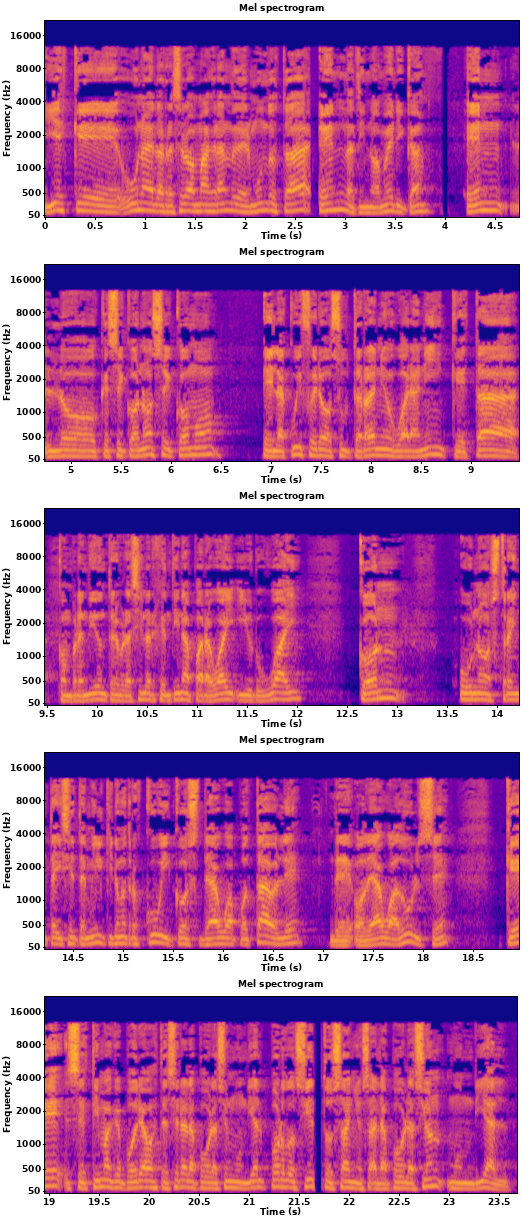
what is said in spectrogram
y es que una de las reservas más grandes del mundo está en Latinoamérica, en lo que se conoce como el acuífero subterráneo guaraní, que está comprendido entre Brasil, Argentina, Paraguay y Uruguay, con unos 37.000 kilómetros cúbicos de agua potable de, o de agua dulce, que se estima que podría abastecer a la población mundial por 200 años, a la población mundial.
